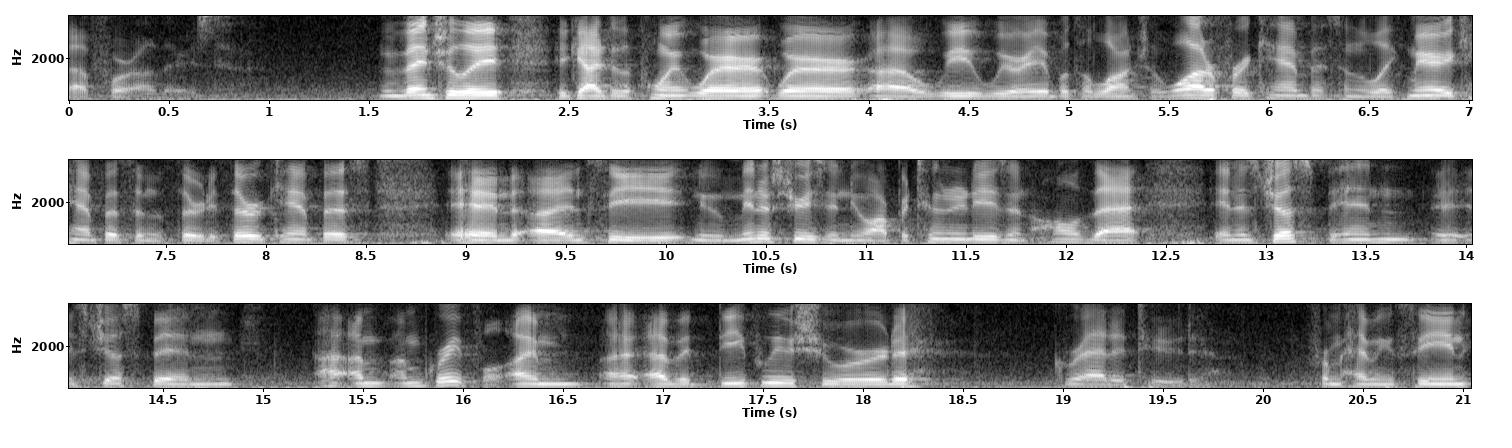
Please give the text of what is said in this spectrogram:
uh, for others. Eventually, it got to the point where, where uh, we, we were able to launch the Waterford campus and the Lake Mary campus and the 33rd campus and, uh, and see new ministries and new opportunities and all of that. And it's just been, it's just been I, I'm, I'm grateful. I'm, I have a deeply assured gratitude from having seen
